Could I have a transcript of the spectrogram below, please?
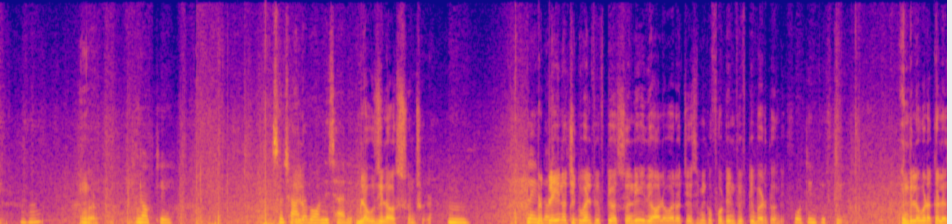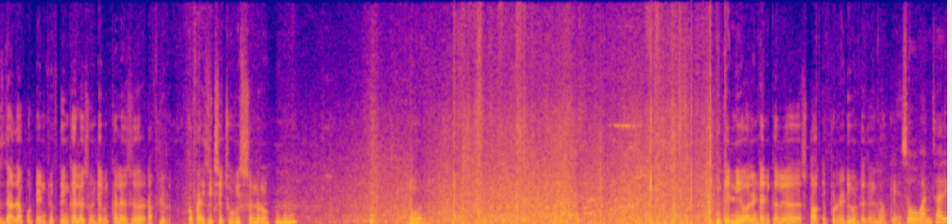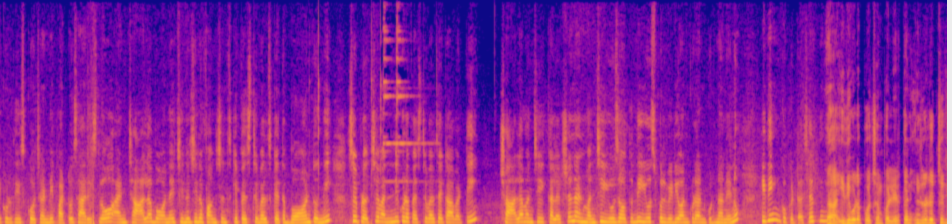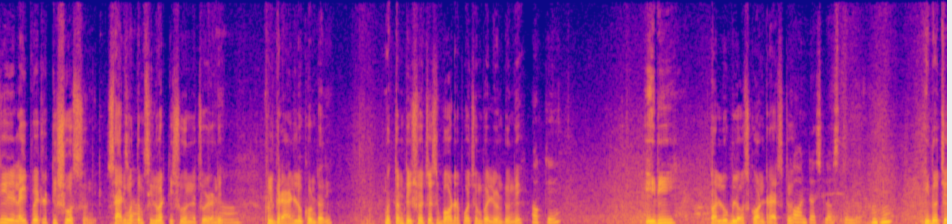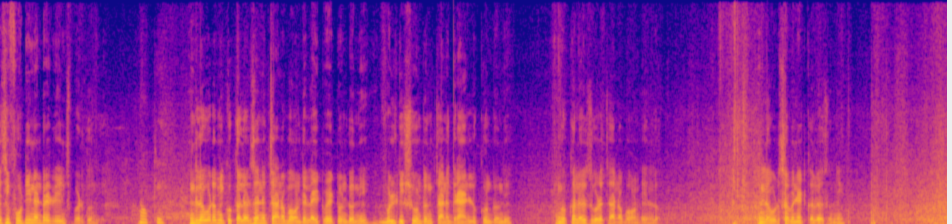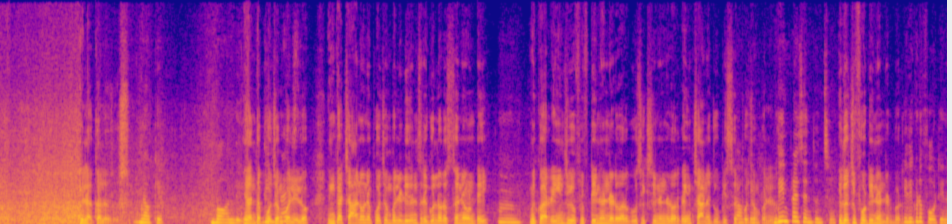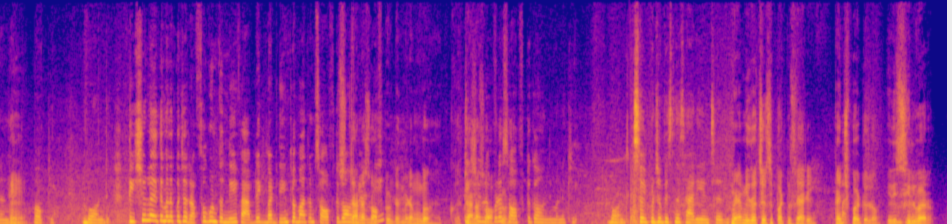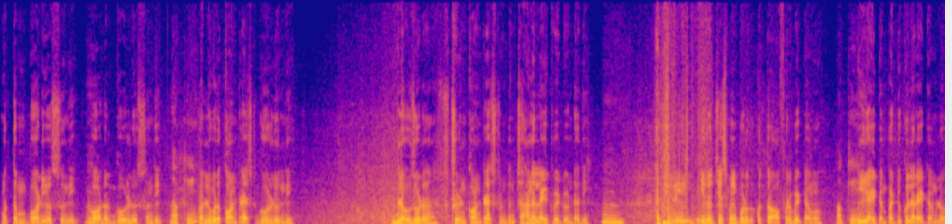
ఇంకోటి ఓకే. సో చాలా బాగుంది శారీ. బ్లౌజ్ ఇలా వస్తుంది చూడండి ప్లెయిన్ ఇప్పుడు ప్లేన్ వచ్చి ట్వెల్వ్ ఫిఫ్టీ వస్తుంది. ఇది ఆల్ ఓవర్ వచ్చేసి మీకు ఫోర్టీన్ ఫిఫ్టీ పడుతుంది. ఫోర్టీన్ ఫిఫ్టీ ఇందులో కూడా కలర్స్ దాదాపు టెన్ ఫిఫ్టీన్ కలర్స్ ఉంటాయి. మీకు కలర్స్ రఫ్లీ ఒక ఫైవ్ సిక్స్ చూపిస్తున్నాను. మీకు ఎన్ని కావాలంటే కలర్ స్టాక్ ఎప్పుడు రెడీ ఉంటుంది ఓకే సో వన్ శారీ కూడా తీసుకోవచ్చండి పట్టు శారీస్లో అండ్ చాలా బాగున్నాయి చిన్న చిన్న ఫంక్షన్స్కి ఫెస్టివల్స్కి అయితే బాగుంటుంది. సో ఇప్పుడు వచ్చేవన్నీ కూడా ఫెస్టివల్సే కాబట్టి చాలా మంచి కలెక్షన్ అండ్ మంచి యూజ్ అవుతుంది యూస్ఫుల్ వీడియో అని కూడా అనుకుంటున్నాను నేను. ఇది ఇంకొకటా సార్? ఇది కూడా పోచంపల్లి కానీ ఇందులో వచ్చేసి లైట్ వెయిట్లో టిష్యూ వస్తుంది. శారీ మొత్తం సిల్వర్ టిష్యూ ఉంది చూడండి. ఫుల్ గ్రాండ్ లుక్ ఉంటుంది. మొత్తం టిష్యూ వచ్చేసి బార్డర్ పోచంపల్లి ఉంటుంది. ఓకే. ఇది పళ్ళు బ్లౌజ్ కాంట్రాస్ట్. కాంట్రాస్ట్లో వస్తుంది. ఇది వచ్చేసి ఫోర్టీన్ హండ్రెడ్ రేంజ్ పడుతుంది. ఓకే. ఇందులో కూడా మీకు కలర్స్ అనేది చాలా బాగుంటాయి. లైట్ వెయిట్ ఉంటుంది ఫుల్ టిష్యూ ఉంటుంది చాలా గ్రాండ్ లుక్ ఉంటుంది. ఇంకో కలర్స్ కూడా చాలా బాగుంటాయి ఇందులో. ఇందులో కూడా సెవెన్ ఎయిట్ కలర్స్ ఉన్నాయి. ఇలా కలర్స్ వస్తాయి. ఓకే. బాగుంది. ఇదంతా పోచంపల్లిలో. ఇంకా చాలా ఉన్నాయి పోచంపల్లి డిజైన్స్ రెగ్యులర్ వస్తూనే ఉంటాయి. మీకు ఆ రేంజ్ ఫిఫ్టీన్ హండ్రెడ్ వరకు సిక్స్టీన్ హండ్రెడ్ వరకు రేంజ్ చాలా చూపిస్తాను Okay. పోచంపల్లిలో. దీని ప్రైస్ ఎంత ఉంది ఇది వచ్చి ఫోర్టీన్ హండ్రెడ్ పడుతుంది. ఇది కూడా ఫోర్టీన్ హండ్రెడ్ ఓకే. బాగుంది. టిష్యూలో అయితే మనకు కొంచెం రఫ్గా ఉంటుంది ఫ్యాబ్రిక్ బట్ దీంట్లో మాత్రం సాఫ్ట్గా చాలా సాఫ్ట్ ఉంటుంది మేడం. చాలా సాఫ్ట్ సాఫ్ట్గా ఉంది మనకి. బాగుంది. సో ఇప్పుడు చూపిస్తున్న శారీ ఏంటి సార్ మేడం ఇది వచ్చేసి పట్టు శారీ కంచి పట్టులో. ఇది సిల్వర్ మొత్తం బాడీ వస్తుంది బార్డర్ గోల్డ్ వస్తుంది. పళ్ళు కూడా కాంట్రాస్ట్ గోల్డ్ ఉంది. బ్లౌజ్ కూడా చూడండి కాంట్రాస్ట్ ఉంటుంది. చాలా లైట్ వెయిట్ ఉంటుంది యాక్చువల్లీ ఇది వచ్చేసి మేము ఇప్పుడు కొత్త ఆఫర్ పెట్టాము. ఈ ఐటమ్ పర్టికులర్ ఐటెంలో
